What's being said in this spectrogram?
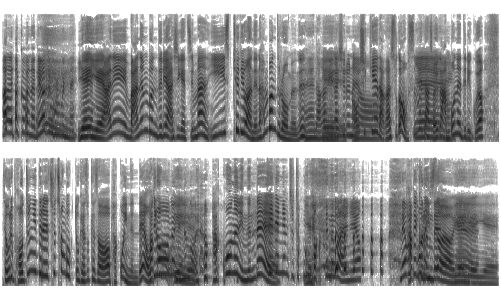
아 뜨끔했네. 내가 지금 그러고 있네. 예, 예. 아니, 많은 분들이 아시겠지만, 이 스튜디오 안에는 한 번 들어오면은. 네, 나가기가 예, 싫으네요. 어, 쉽게 나갈 수가 없습니다. 예. 저희가 안 보내드리고요. 자, 우리 버둥이들의 추천곡도 계속해서 받고 있는데, 어디로. 받고는 예, 있는 예. 거예요? 받고는 있는데. 피디님 추천곡 예. 받고 있는 거 아니에요? 내가 볼땐 그런데. 있어요. 예, 예, 예.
